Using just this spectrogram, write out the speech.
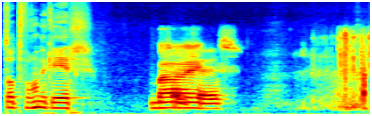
Tot de volgende keer. Bye. Bye.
